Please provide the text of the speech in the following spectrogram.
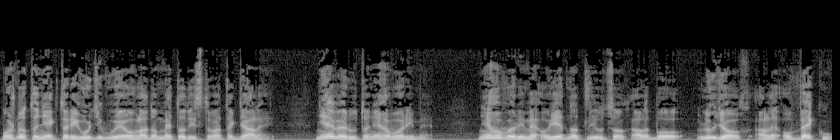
Možno to niektorých udivuje ohľadom metodistov a tak ďalej. Neveru to nehovoríme. Nehovoríme o jednotlivcoch alebo ľuďoch, ale o veku.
